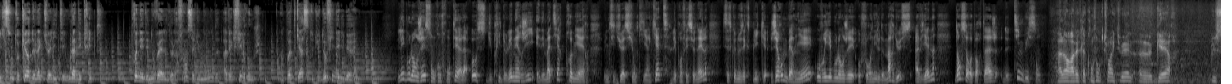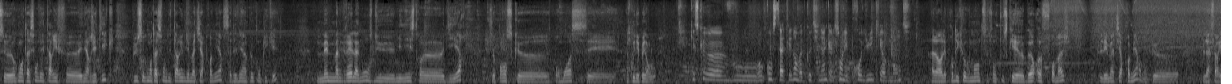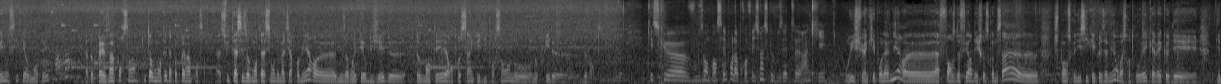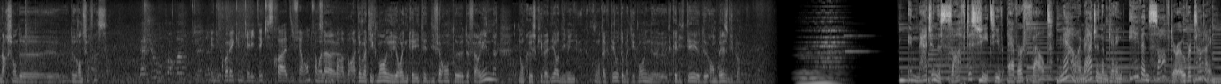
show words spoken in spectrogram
Ils sont au cœur de l'actualité ou la décrypte. Prenez des nouvelles de la France et du monde avec Fil Rouge, un podcast du Dauphiné Libéré. Les boulangers sont confrontés à la hausse du prix de l'énergie et des matières premières, une situation qui inquiète les professionnels. C'est ce que nous explique Jérôme Bernier, ouvrier boulanger au fournil de Marius, à Vienne, dans ce reportage de Tim Buisson. Alors avec la conjoncture actuelle, euh, guerre, plus euh, augmentation des tarifs euh, énergétiques, plus augmentation du tarif des matières premières, ça devient un peu compliqué. Même malgré l'annonce du ministre d'hier, je pense que pour moi c'est un coup d'épée dans l'eau. Qu'est-ce que vous constatez dans votre quotidien? Quels sont les produits qui augmentent? Alors les produits qui augmentent, ce sont tout ce qui est beurre, œuf, fromage, les matières premières, donc euh, la farine aussi qui a augmenté, à peu près 20%, tout a augmenté d'à peu près 20%. Suite à ces augmentations de matières premières, euh, nous avons été obligés d'augmenter entre 5 et 10% nos, prix de vente. Qu'est-ce que vous en pensez pour la profession? Est-ce que vous êtes euh, inquiet? Oui, je suis inquiet pour l'avenir. Euh, à force de faire des choses comme ça, euh, je pense que d'ici quelques années, on va se retrouver qu'avec des, marchands de, de grande surface. Et du coup, avec une qualité qui sera différente forcément par rapport à Automatiquement, il y aura une qualité différente de farine, donc ce qui va dire contacter automatiquement une qualité de, en baisse du pain. Imagine the softest sheets you've ever felt. Now imagine them getting even softer over time.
